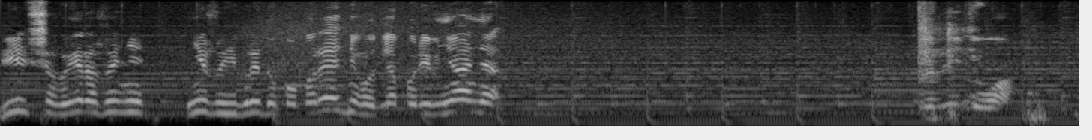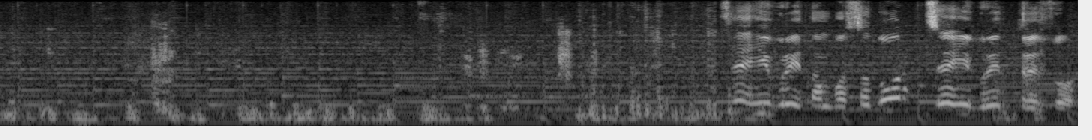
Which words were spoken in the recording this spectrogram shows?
більше виражені, ніж у гібриду попереднього для порівняння. Зверніть увагу. Це гібрид Амбасадор, це гібрид Трезор.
